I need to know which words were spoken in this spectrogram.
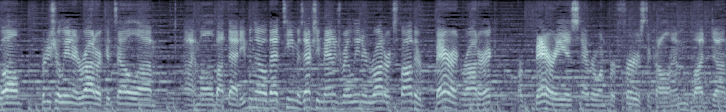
well, pretty sure Leonard Roderick could tell um, uh, him all about that. Even though that team is actually managed by Leonard Roderick's father, Barrett Roderick, or Barry as everyone prefers to call him. But, um,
